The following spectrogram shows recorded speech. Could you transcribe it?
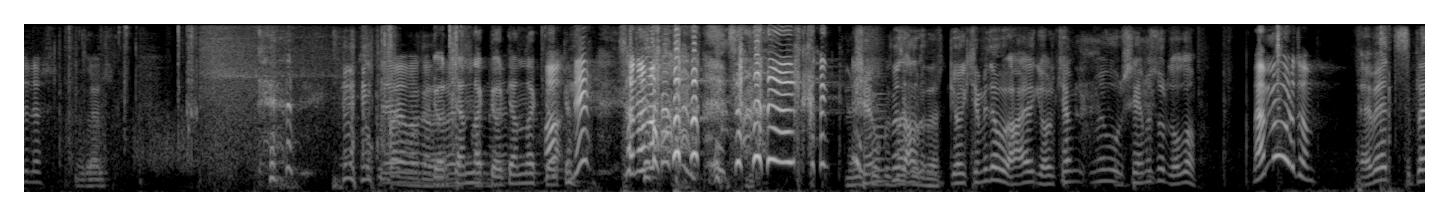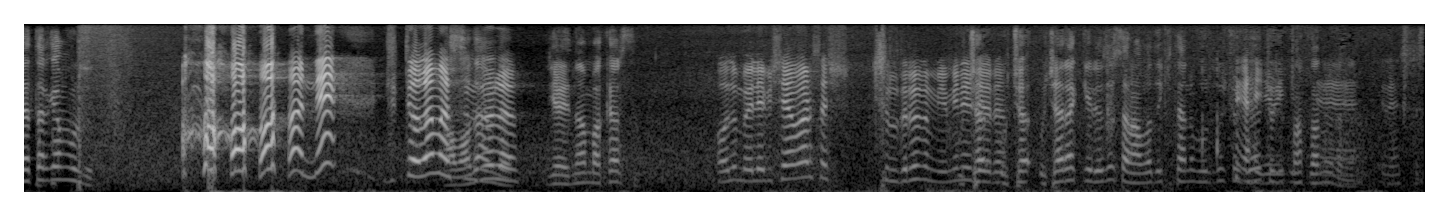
Öldüler. Bakalım. Görkem nak, Görkem Ha Görkem. ne? Sana ne? Şeyimiz al, Görkem'i de vur. Hayır Görkem'i vur. Şeyimiz vurdu oğlum. Vurdum. Evet sprey atarken vurdu. ne? Ciddi olamazsınız Havadan oğlum. da. Yayından bakarsın. Oğlum böyle bir şey varsa ş- çıldırırım yemin Uça- ediyorum. uça- uçarak geliyordu sen havada iki tane vurdu Ya çocuğa yürü çocuk git ya, yine sus.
